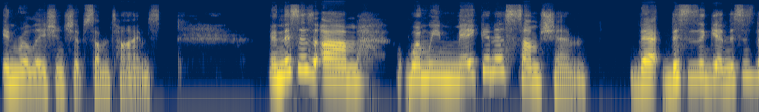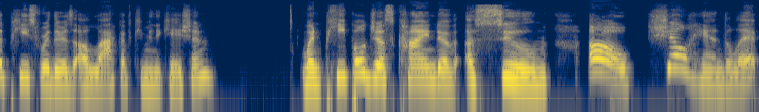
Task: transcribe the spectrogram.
in relationships sometimes. And this is um, when we make an assumption that this is again this is the piece where there's a lack of communication. When people just kind of assume oh she'll handle it.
